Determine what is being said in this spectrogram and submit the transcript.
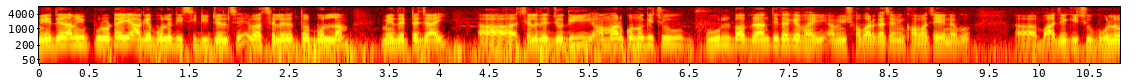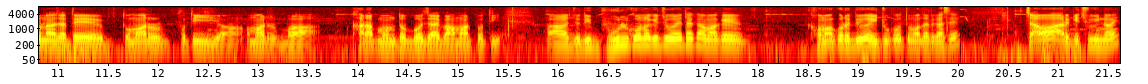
মেয়েদের আমি পুরোটাই আগে বলে দিচ্ছি ডিটেলসে এবার ছেলেদের তো বললাম, মেয়েদেরটা যাই। ছেলেদের যদি আমার কোনো কিছু ভুল বা ভ্রান্তি থাকে ভাই, আমি সবার কাছে আমি ক্ষমা চেয়ে নেব। বাজে কিছু বলো না যাতে তোমার প্রতি আমার বা খারাপ মন্তব্য যায় বা আমার প্রতি। যদি ভুল কোনো কিছু হয়ে থাকে, আমাকে ক্ষমা করে দিও, এইটুকু তোমাদের কাছে। চাওয়া আর কিছুই নয়।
